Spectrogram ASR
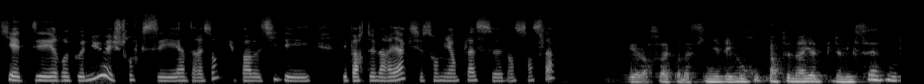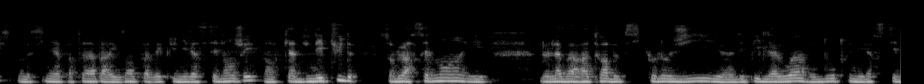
qui a été reconnue. Et je trouve que c'est intéressant que tu parles aussi des partenariats qui se sont mis en place dans ce sens-là. Alors c'est vrai qu'on a signé des gros partenariats depuis 2016, hein, puisqu'on a signé un partenariat par exemple avec l'Université d'Angers dans le cadre d'une étude sur le harcèlement et le laboratoire de psychologie euh, des Pays de la Loire et d'autres universités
